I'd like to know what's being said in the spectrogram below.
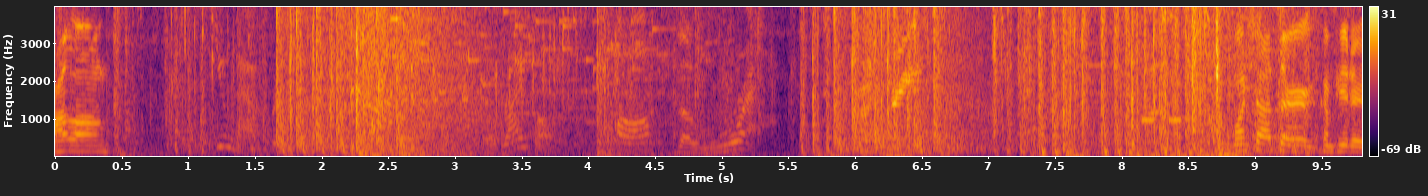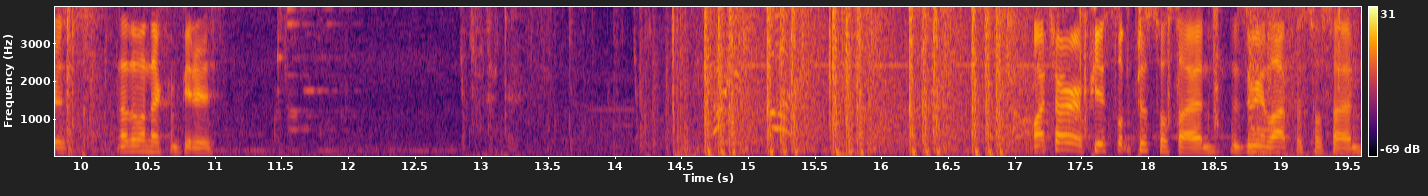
Our long. You have received rifle. Off the rack. One shot their computers. Another one their computers. Target spotted. Watch our pistol pistol side. There's gonna be a lot of pistol side.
